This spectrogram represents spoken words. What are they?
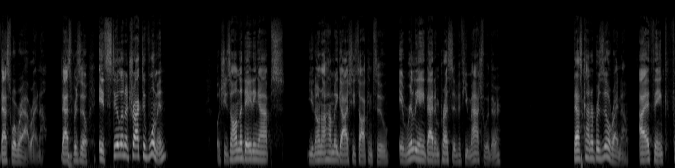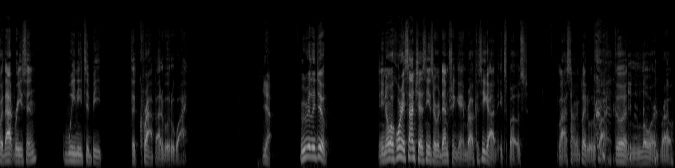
That's where we're at right now. That's Brazil. It's still an attractive woman, but she's on the dating apps. You don't know how many guys she's talking to. It really ain't that impressive if you match with her. That's kind of Brazil right now. I think for that reason, we need to beat the crap out of Uruguay. Yeah. We really do. You know what? Jorge Sanchez needs a redemption game, bro, because he got exposed last time he played Uruguay. Good lord, bro.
